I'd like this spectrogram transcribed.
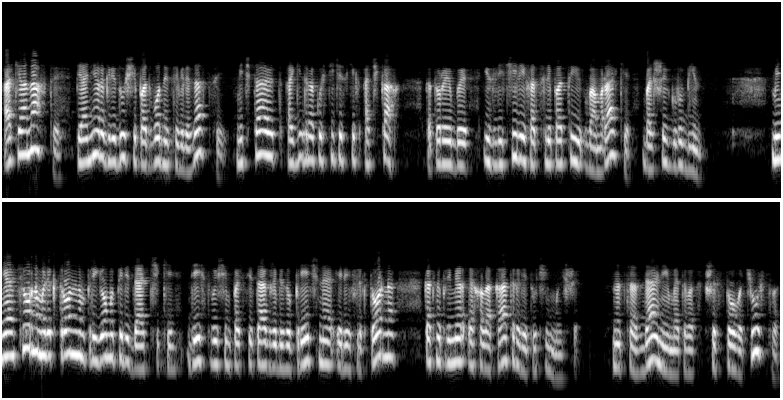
Океанавты, пионеры грядущей подводной цивилизации, мечтают о гидроакустических очках, которые бы излечили их от слепоты во мраке больших глубин. Миниатюрном электронном приемопередатчике, действующем почти так же безупречно и рефлекторно, как, например, эхолокатор летучей мыши. Над созданием этого шестого чувства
